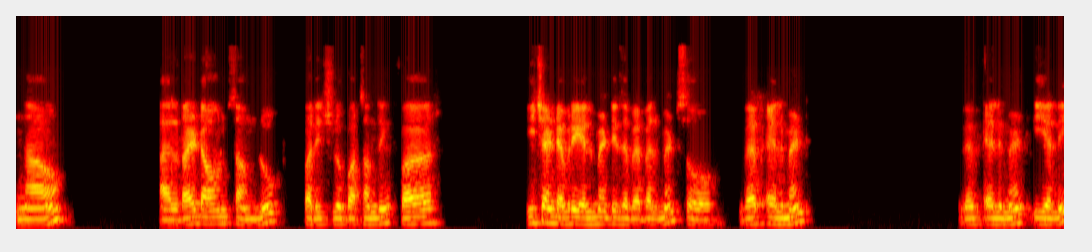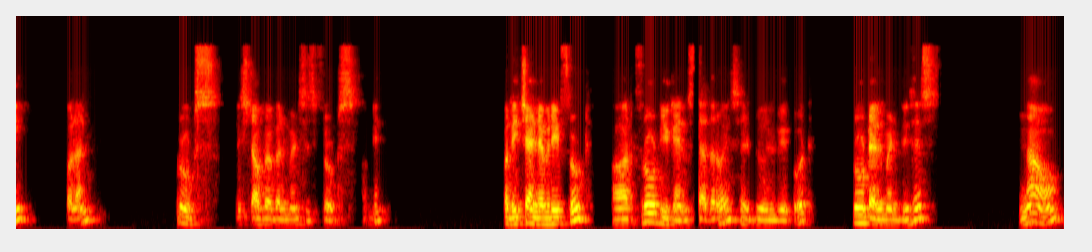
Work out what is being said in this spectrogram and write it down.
Now I'll write down some loop for each loop or something for each and every element is a web element. So web element, web element ELE colon fruits. List of web elements is fruits. Okay. For each and every fruit or fruit, you can say otherwise it will be good. Fruit element this is. Now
